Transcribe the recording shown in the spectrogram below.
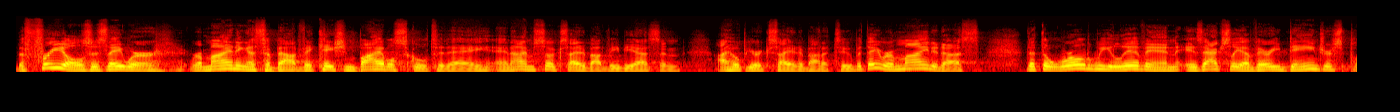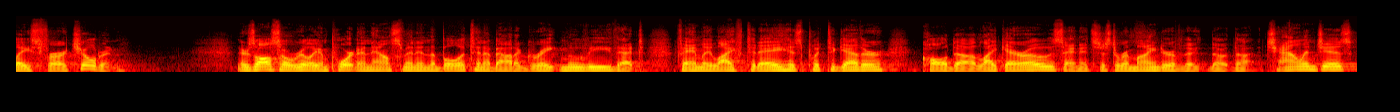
The Friels, as they were reminding us about Vacation Bible School today, and I'm so excited about VBS, and I hope you're excited about it too, but they reminded us that the world we live in is actually a very dangerous place for our children. There's also a really important announcement in the bulletin about a great movie that Family Life Today has put together called uh, Like Arrows, and it's just a reminder of the, the, the challenges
